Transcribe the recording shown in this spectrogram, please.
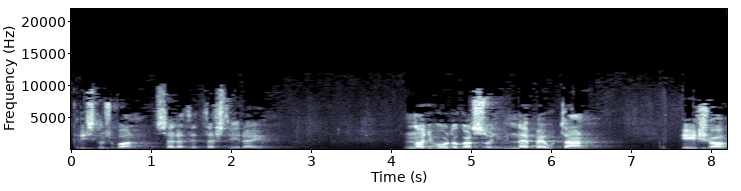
Krisztusban, szeretett testvéreim! Nagy boldog asszony ünnepe után, és a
